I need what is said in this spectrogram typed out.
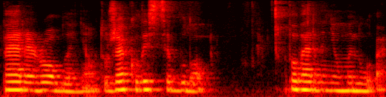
перероблення. От уже колись це було повернення в минуле.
